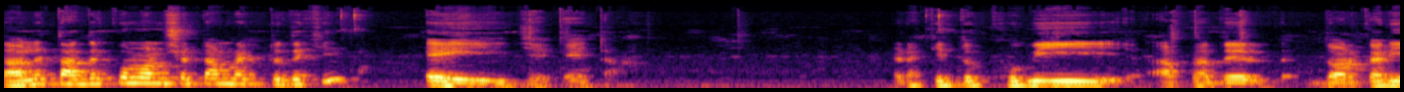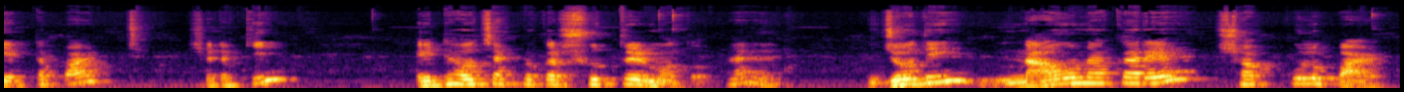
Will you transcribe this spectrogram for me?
তাহলে তাদের ক্রমানুসারটা আমরা একটু দেখি, এই যে এটা। এটা কিন্তু খুবই আপনাদের দরকারি একটা পার্ট সেটা কি? এটা হচ্ছে এক প্রকার সূত্রের মতো হ্যাঁ? যদি নাউন আকারে সবগুলো পার্ট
